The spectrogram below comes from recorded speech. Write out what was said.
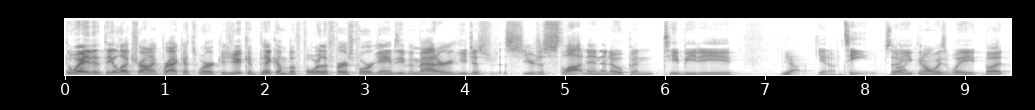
the way that the electronic brackets work is you can pick them before the first four games even matter. You just you're just slotting in an open TBD Yeah. you know team, so Right. you can always wait. But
